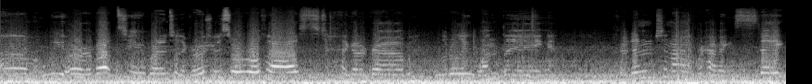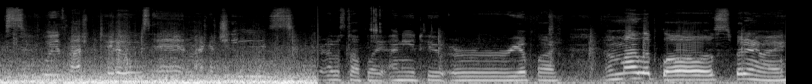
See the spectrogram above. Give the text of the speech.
um, we are about to run into the grocery store real fast. I gotta grab literally one thing. For dinner tonight, we're having steaks with mashed potatoes and mac and cheese. We're at a stoplight. I need to reapply my lip gloss. But anyway,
